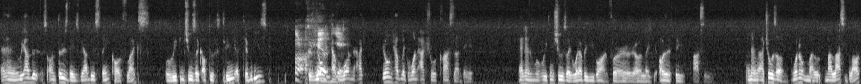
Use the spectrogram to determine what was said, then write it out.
and then we have this on Thursdays. We have this thing called Flex, where we can choose like up to three activities Oh because we only have yeah! one. We only have like one actual class that day, and then we can choose like whatever you want for or, like other three classes. And then I chose um one of my my last block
